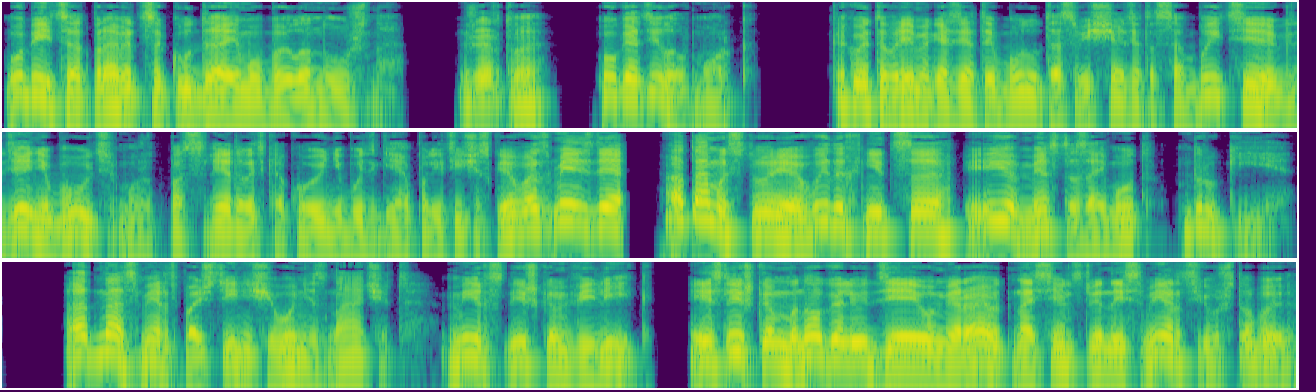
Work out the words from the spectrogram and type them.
Убийца отправится, куда ему было нужно. Жертва угодила в морг. Какое-то время газеты будут освещать это событие, где-нибудь может последовать какое-нибудь геополитическое возмездие, а там история выдохнется, и ее место займут другие. Одна смерть почти ничего не значит. Мир слишком велик, и слишком много людей умирают насильственной смертью, чтобы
